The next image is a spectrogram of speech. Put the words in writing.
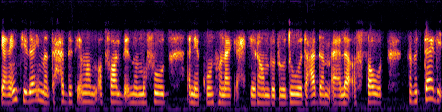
يعني أنت دائما تحدثي أمام الأطفال بأنه المفروض أن يكون هناك احترام بالردود، عدم إعلاء الصوت، فبالتالي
